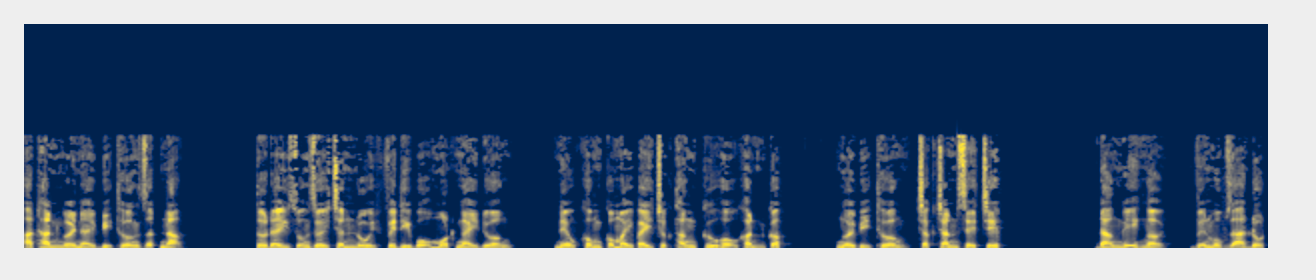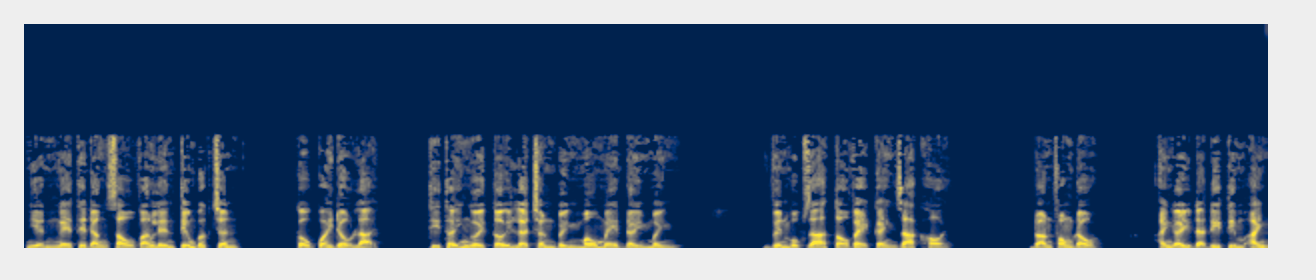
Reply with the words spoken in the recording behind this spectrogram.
át hẳn người này bị thương rất nặng. Từ đây xuống dưới chân núi phải đi bộ một ngày đường. Nếu không có máy bay trực thăng cứu hộ khẩn cấp, người bị thương chắc chắn sẽ chết. Đang nghĩ ngợi, viên mục giã đột nhiên nghe thấy đằng sau vang lên tiếng bước chân. Cậu quay đầu lại, thì thấy người tới là Trần Bình máu me đầy mình. Viên mục giã tỏ vẻ cảnh giác hỏi. Đoàn phong đầu, anh ấy đã đi tìm anh.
